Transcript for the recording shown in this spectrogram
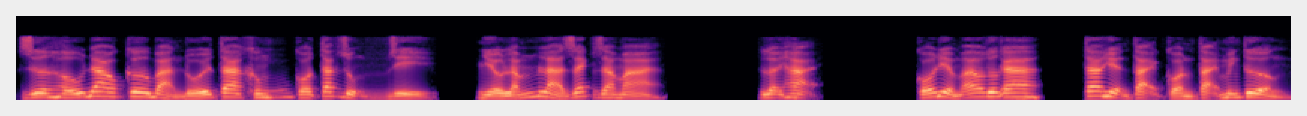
dưa hấu đao cơ bản đối ta không có tác dụng gì, nhiều lắm là rách ra mà. Lợi hại. Có điểm ao ước a, ta hiện tại còn tại minh tưởng,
